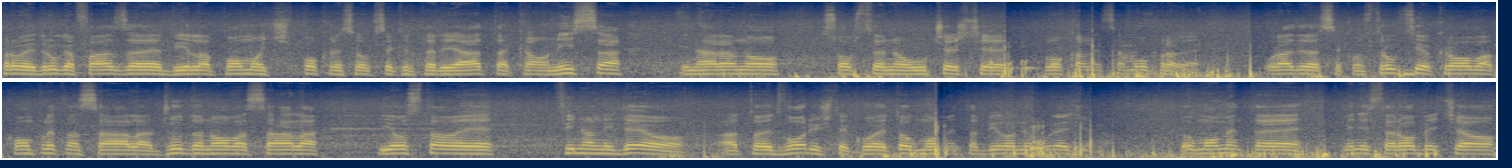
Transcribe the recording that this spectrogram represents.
Prva i druga faza je bila pomoć pokrenjskog sekretarijata kao NISA i naravno sobstveno učešće lokalne samouprave. Uradila se konstrukcija krova, kompletna sala, judo nova sala i ostao je finalni deo, a to je dvorište koje je tog momenta bilo neuređeno. Tog momenta je ministar obećao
